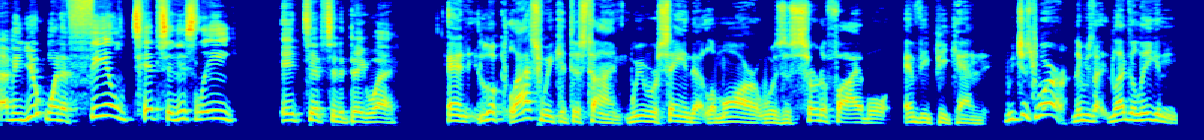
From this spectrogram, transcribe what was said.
I mean, you when a field tips in this league, it tips in a big way. And look, last week at this time, we were saying that Lamar was a certifiable MVP candidate. We just were. They was like, led the league in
